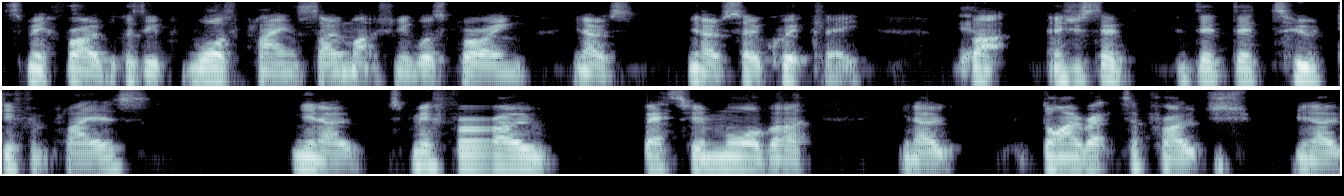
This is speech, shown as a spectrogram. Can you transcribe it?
Smith Rowe because he was playing so much and he was growing, you know, you know, so quickly. Yeah. But as you said, they're, they're two different players. You know, Smith Rowe better in more of a, you know, direct approach. You know,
